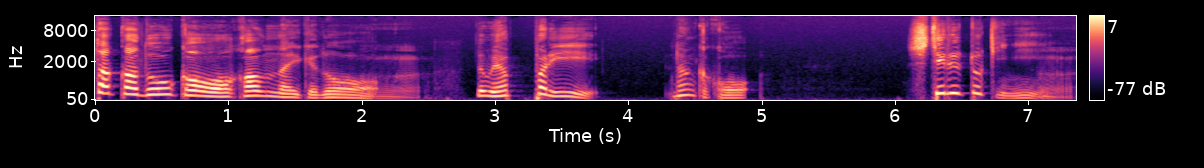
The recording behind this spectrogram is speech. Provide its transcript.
たかどうかは分かんないけど、うん。でもやっぱりなんかこうしてる時うにん、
